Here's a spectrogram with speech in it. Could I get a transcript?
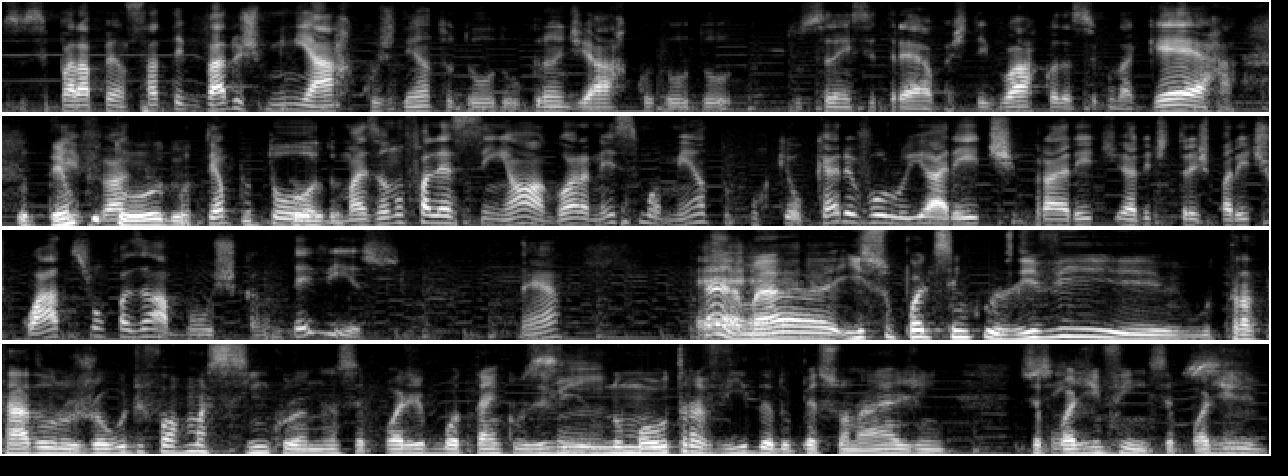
Se você parar a pensar, teve vários mini arcos dentro do, do grande arco do, do, do, Silêncio e Trevas. Teve o arco da Segunda Guerra. O tempo todo. O, tempo, todo. todo. Mas eu não falei assim, ó, agora nesse momento, porque eu quero evoluir Arete para Arete, Arete 3 para Arete 4, vamos fazer uma busca. Não teve isso, né? É, é, mas isso pode ser, inclusive, tratado no jogo de forma síncrona, né? Você pode botar, inclusive, Sim. numa outra vida do personagem. Você Sim. pode, enfim, você pode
